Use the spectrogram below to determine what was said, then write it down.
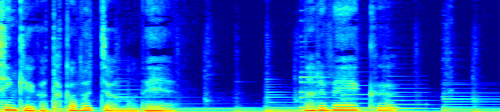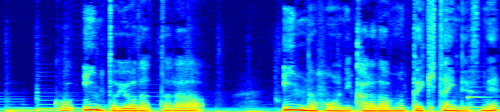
神経が高ぶっちゃうのでなるべくこう陰と陽だったら陰の方に体を持っていきたいんですね。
